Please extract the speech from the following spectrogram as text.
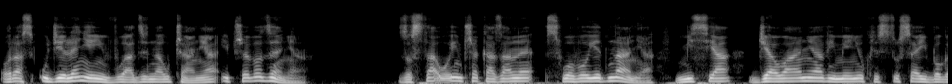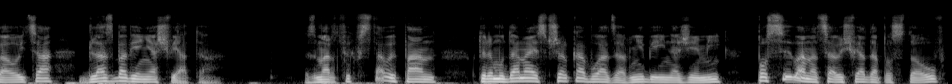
oraz udzielenie im władzy nauczania i przewodzenia zostało im przekazane słowo jednania, misja działania w imieniu Chrystusa i Boga Ojca dla zbawienia świata. Zmartwychwstały Pan, któremu dana jest wszelka władza w niebie i na ziemi, posyła na cały świat apostołów,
